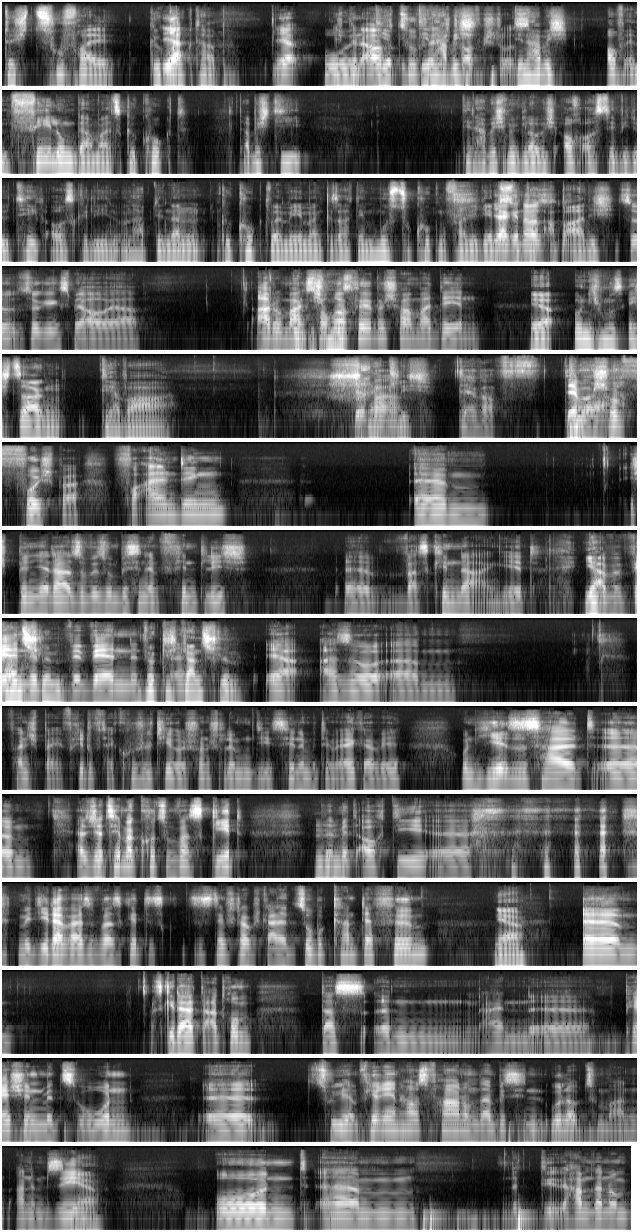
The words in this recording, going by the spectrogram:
durch Zufall geguckt habe. Ja, ich bin auch die, zufällig den drauf gestoßen. Den habe ich auf Empfehlung damals geguckt. Da habe ich die, den habe ich mir, glaube ich, auch aus der Videothek ausgeliehen und habe den dann mhm. geguckt, weil mir jemand gesagt hat, den musst du gucken. Funny Games ja, genau, abartig. So, so ging es mir auch, ja. Ah, du magst Horrorfilme, muss, schau mal den. Ja, und ich muss echt sagen, der war schrecklich. Der war, der war, der war schon furchtbar. Vor allen Dingen, ähm, ich bin ja da sowieso ein bisschen empfindlich äh, was Kinder angeht. Ja, aber ganz nicht, schlimm. Nicht, Wirklich ne? ganz schlimm. Ja, also ähm, fand ich bei Friedhof der Kuscheltiere schon schlimm, die Szene mit dem LKW. Und hier ist es halt, ähm, also ich erzähle mal kurz, um was es geht, mhm. damit auch die, äh, mit jeder weiß, um was es geht. Das, das ist nämlich, glaube ich, gar nicht so bekannt, der Film. Ja. Ähm, es geht halt darum, dass ein, ein äh, Pärchen mit Sohn äh, zu ihrem Ferienhaus fahren, um da ein bisschen Urlaub zu machen an einem See. Ja. Und ähm, die haben dann noch,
